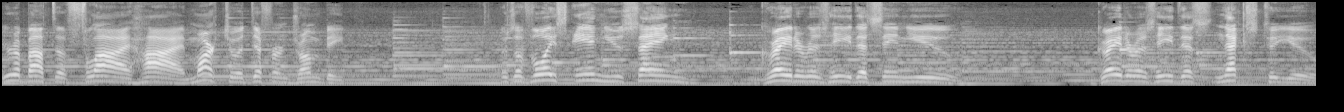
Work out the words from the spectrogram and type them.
You're about to fly high, march to a different drumbeat. There's a voice in you saying, Greater is He that's in you. Greater is He that's next to you.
